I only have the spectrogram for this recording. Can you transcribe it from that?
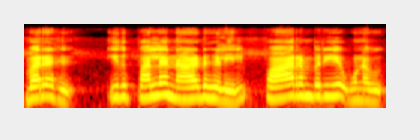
வரகு. இது பல நாடுகளில் பாரம்பரிய உணவு.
